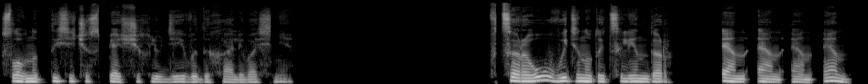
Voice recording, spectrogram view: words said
словно тысячи спящих людей выдыхали во сне. В ЦРУ вытянутый цилиндр НННН,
